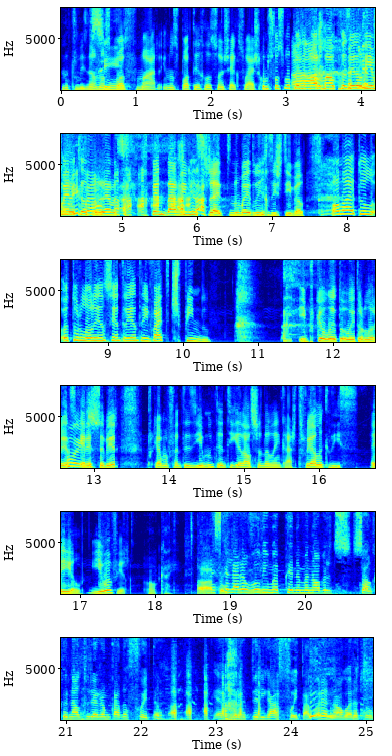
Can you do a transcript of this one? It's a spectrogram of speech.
na televisão, não se Sim. pode fumar e não se pode ter relações sexuais. Como se fosse uma coisa Ah. normal de fazer ali a meio daquele programa. De repente dava imenso jeito, no meio do irresistível. Olá, Heitor Heitor Lourenço, entra, entra e vai-te despindo. E porque o Heitor, o Heitor Lourenço, Pois. querem saber? Porque é uma fantasia muito antiga da Alexandra Lencastre. Foi ela que disse, a ele, e eu a ver. Ok. Mas se calhar houve ali uma pequena manobra de sedução, que eu na altura era um bocado afoita. Era uma rapariga afoita. Agora não, agora estou,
